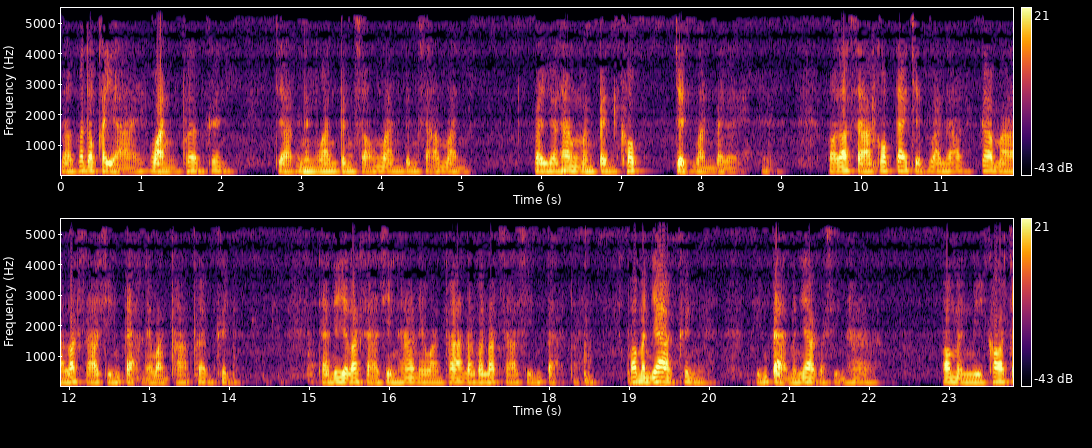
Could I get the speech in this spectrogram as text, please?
เราก็ต้องขยายวันเพิ่มขึ้น จากหนึ่งวันเป็นสองวันเป็นสามวัน ไปกระทั่งมันเป็นครบเจ็ดวันไปเลยพอรักษาครบได้เจ็ดวันแล้ว ก็มารักษาศีลแปดในวันพระเพิ่มขึ้น แทนที่จะรักษาศีลห้าในวันพระเราก็รักษาศีลแปดไป เพราะมันยากขึ้นศีลแปดมันยากกว่าศีลห้าเพราะมันมีข้อจ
